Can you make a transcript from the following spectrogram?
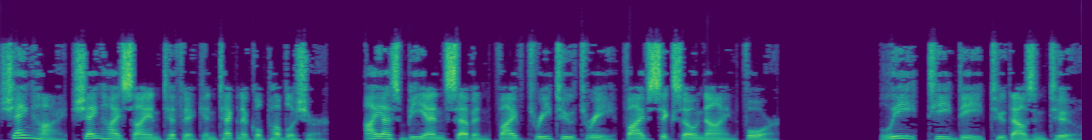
Shanghai, Shanghai Scientific and Technical Publisher. ISBN 7-5323-5609-4. Lee, T. D. 2002.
